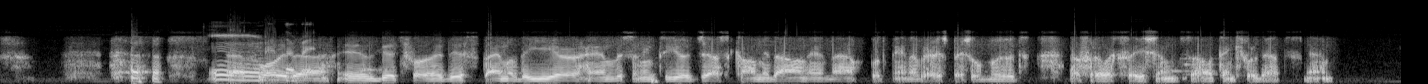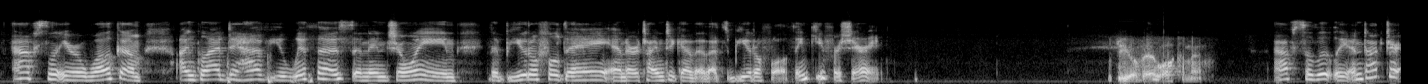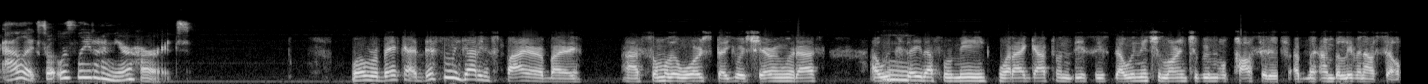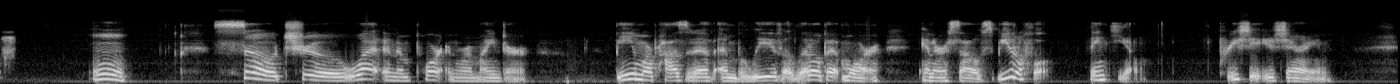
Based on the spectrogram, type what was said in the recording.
mm, uh, Florida is beautiful at this time of the year, and listening to you just calm me down and uh, put me in a very special mood of relaxation. So, thank you for that, man. Absolutely, you're welcome. I'm glad to have you with us and enjoying the beautiful day and our time together. That's beautiful. Thank you for sharing. You're very welcome, ma'am. Absolutely. And Dr. Alex, what was laid on your heart? Well, Rebecca, I definitely got inspired by uh, some of the words that you were sharing with us. I would mm. say that for me, what I got from this is that we need to learn to be more positive and believe in ourselves. Mm. So true. What an important reminder. Be more positive and believe a little bit more in ourselves. Beautiful. Thank you. Appreciate you sharing.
